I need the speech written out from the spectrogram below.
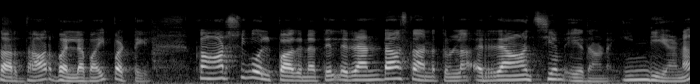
സർദാർ വല്ലഭായ് പട്ടേൽ. കാർഷിക ഉൽപ്പാദനത്തിൽ രണ്ടാം സ്ഥാനത്തുള്ള രാജ്യം ഏതാണ്? ഇന്ത്യയാണ്.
